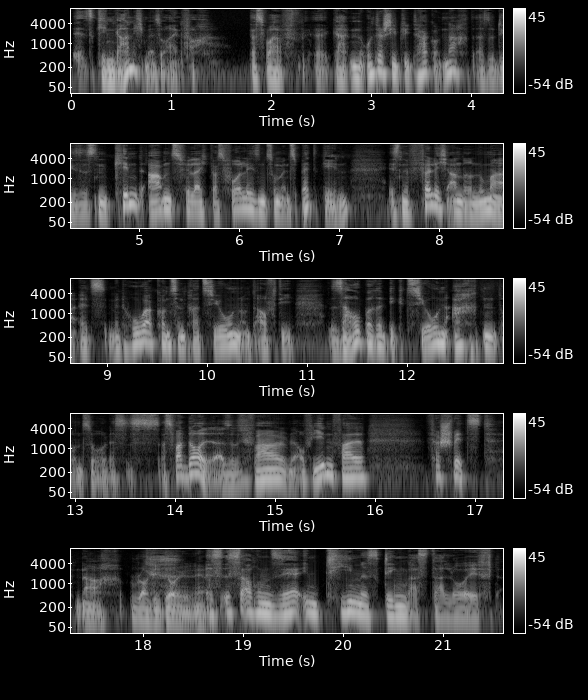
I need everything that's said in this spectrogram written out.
es ging gar nicht mehr so einfach das war äh, ein Unterschied wie Tag und Nacht. Also dieses ein Kind abends vielleicht was vorlesen zum ins Bett gehen, ist eine völlig andere Nummer als mit hoher Konzentration und auf die saubere Diktion achtend und so. Das ist, das war doll. Also ich war auf jeden Fall verschwitzt nach Roddy Doyle. Ja. Es ist auch ein sehr intimes Ding, was da läuft.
